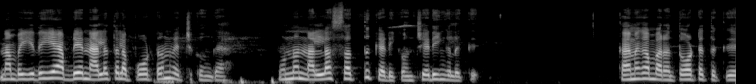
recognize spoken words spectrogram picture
நம்ம இதையே அப்படியே நிலத்துல போட்டோன்னு வச்சுக்கோங்க. இன்னும் நல்லா சத்து கிடைக்கும் செடிங்களுக்கு. கனகாமரம் தோட்டத்துக்கு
